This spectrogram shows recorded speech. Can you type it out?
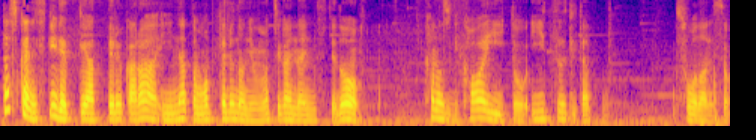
確かに好きで付き合ってるからいいなと思ってるのにも間違いないんですけど彼女に可愛いと言い続けたそうなんですよ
